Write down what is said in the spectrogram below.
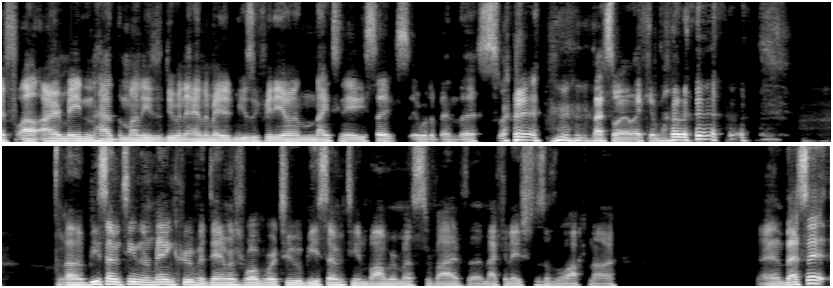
If uh, Iron Maiden had the money to do an animated music video in 1986, it would have been this. That's what I like about it. Uh, B 17, the remaining crew of a damaged World War II B 17 bomber must survive the machinations of the Loc-Nar. And that's it.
